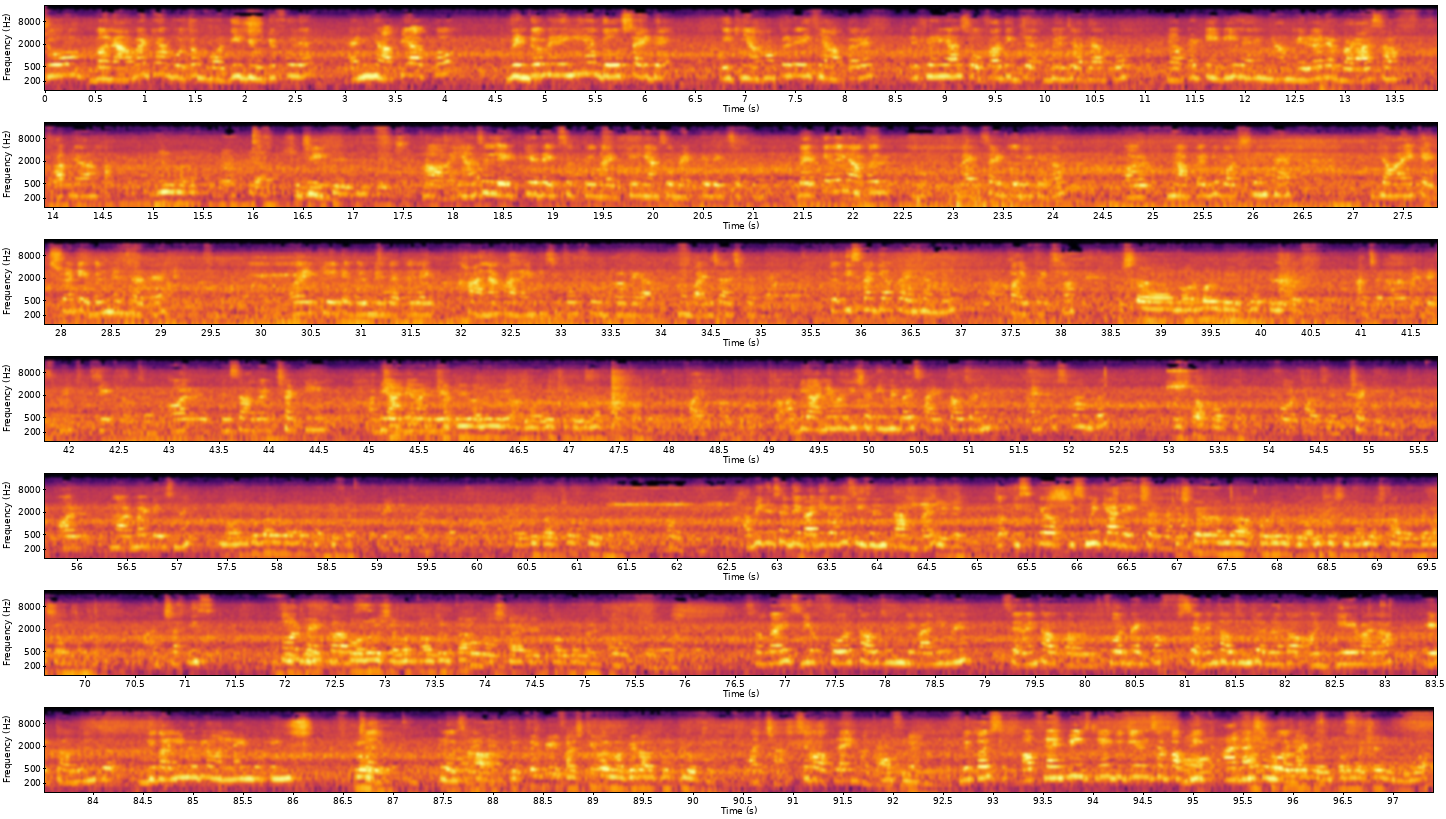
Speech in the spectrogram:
जो बनावट है वो तो बहुत ही ब्यूटीफुल है। एंड यहाँ पे आपको विंडो मिलेगी यहाँ दो साइड है। एक यहाँ पर है एक यहाँ पर है। जैसे यहाँ सोफ़ा दिख जा मिल जाता है आपको। यहाँ पर टीवी है यहाँ मिरर है बड़ा सा। आप यहाँ जी। हाँ। यहाँ से लेट के देख सकते हो बैठ के यहाँ से बैठ के देख सकते हो। बैठ के तो यहाँ पर बैक साइड को दिखेगा। और यहाँ पर भी वॉशरूम है। यहाँ एक एक्स्ट्रा टेबल मिल जाता है। और एक ये टेबल मिल जाता है लाइक खाना खाना है किसी को फ़ूड वगैरह मोबाइल चार्ज करना है। तो इसका क्या प्राइस है अंकल? फाइव प्लेट्स का? इसका नॉर्मल में थ्री थाउज़ेंड अच्छा नॉर्मल ड्रेस में थ्री थाउज़ेंड और जैसा अगर छठी अभी आने वाली है? छठी वाली आने वाली छठी में फाइव थाउज़ेंड फाइव थाउज़ेंड तो अभी आने वाली छठी में बस फाइव थाउज़ेंड है। एंड उसका अंकल? इसका फोर थाउज़ेंड फोर थाउज़ेंड छठी में। और नॉर्मल डेज़ में? Normal twenty five twenty five अभी जैसे दिवाली का भी सीज़न था अंकल तो इसके इसमें क्या रेट चल रहा इसके अंदर अकॉर्डिंग दिवाली के सीज़न में इसका का सेवन थाउज़ेंड अच्छा इस फोर बेड का four bed seven thousand oh. इसका eight thousand nine thousand so guys ये फोर थाउज़ेंड दिवाली में सेवन फोर बेड का सेवन थाउज़ेंड चल रहा था और ये वाला एट थाउज़ेंड तो दिवाली में भी ऑनलाइन बुकिंग क्लोज क्लोज हाँ जितने भी फेस्टिवल वगैरह उसमें क्लोज है। अच्छा सिर्फ़ ऑफलाइन होता है? ऑफलाइन बिकॉज़ ऑफलाइन भी इसलिए क्योंकि सब पब्लिक आना शुरू हो जाती है। इन्फॉर्मेशन हुआ।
